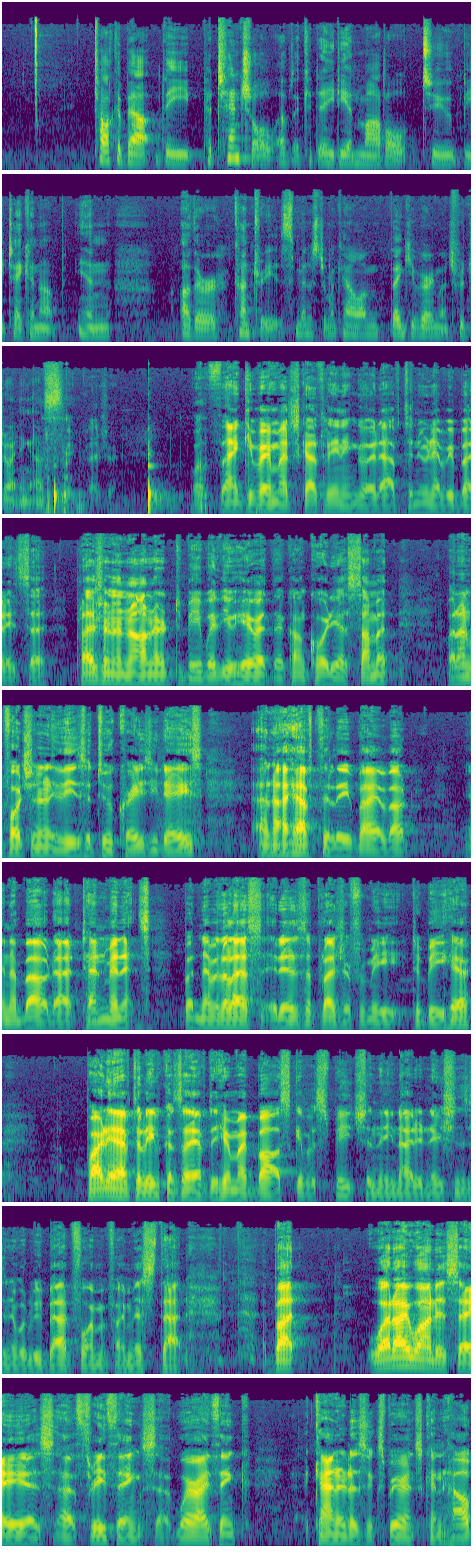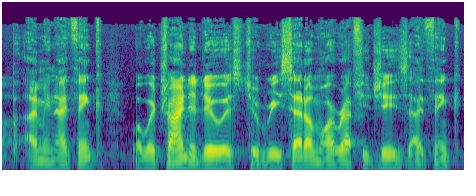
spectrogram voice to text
talk about the potential of the Canadian model to be taken up in other countries. Minister McCallum, thank you very much for joining us. Great pleasure. Well, thank you very much, Kathleen, and good afternoon, everybody. It's a pleasure and an honor to be with you here at the Concordia Summit. But unfortunately, these are two crazy days, and I have to leave by about in about uh, 10 minutes. But nevertheless, it is a pleasure for me to be here. Partly I have to leave because I have to hear my boss give a speech in the United Nations, and it would be bad form if I missed that. But what I want to say is uh, three things uh, where I think Canada's experience can help. I mean, I think what we're trying to do is to resettle more refugees. I think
